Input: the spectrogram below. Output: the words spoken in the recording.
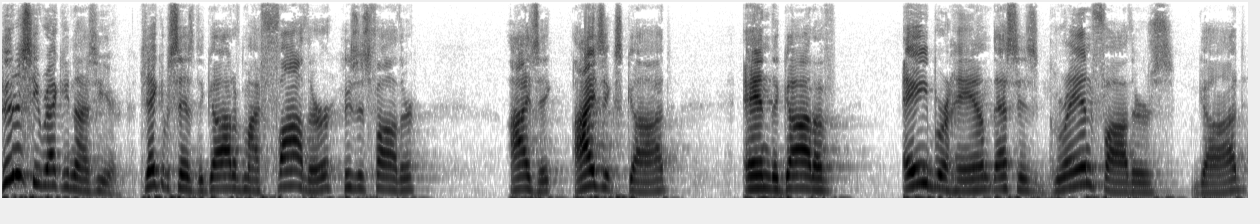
who does he recognize here? Jacob says, The God of my father. Who's his father? Isaac. Isaac's God. And the God of Abraham, that's his grandfather's God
